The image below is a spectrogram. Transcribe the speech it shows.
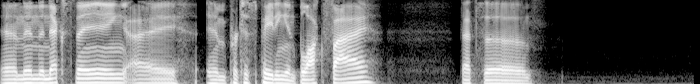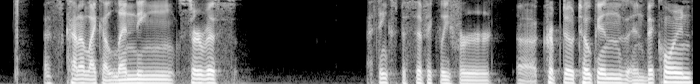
And then the next thing, I am participating in BlockFi. That's a that's kind of like a lending service. I think specifically for uh, crypto tokens and Bitcoin,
